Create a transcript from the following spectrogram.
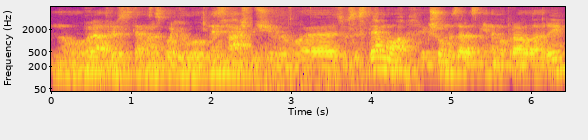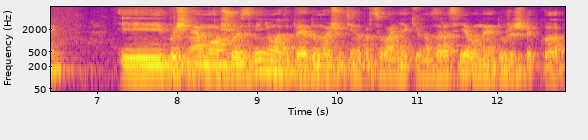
ну, операторів системи розподілу незначно вчили в е, цю систему. Якщо ми зараз змінимо правила гри і почнемо щось змінювати, то я думаю, що ті напрацювання, які в нас зараз є, вони дуже швидко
